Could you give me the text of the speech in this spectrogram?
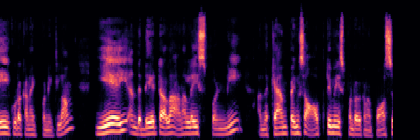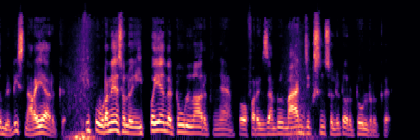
ஏஐ கூட கனெக்ட் பண்ணிக்கலாம். ஏஐ அந்த டேட்டாலாம் அனலைஸ் பண்ணி அந்த கேம்பெயின்ஸை ஆப்டிமைஸ் பண்ணுறதுக்கான பாசிபிலிட்டிஸ் நிறையா இருக்குது இப்போ உடனே சொல்லுவீங்க இப்போயே அந்த டூல்லாம் இருக்குங்க. இப்போ ஃபார் எக்ஸாம்பிள் மேட்ஜிக்ஸ்னு சொல்லிட்டு ஒரு டூல் இருக்குது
